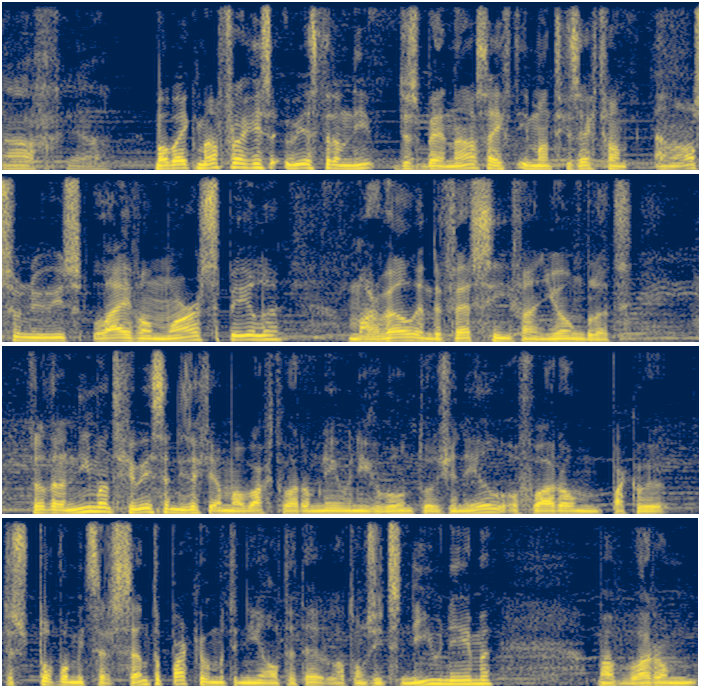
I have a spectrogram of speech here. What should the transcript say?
Ach, ja. Maar wat ik me afvraag is, wie is er dan niet... Dus bij NASA heeft iemand gezegd van... En als we nu eens live on Mars spelen, maar wel in de versie van Youngblood. Zou er dan niemand geweest zijn die zegt... Ja, maar wacht, waarom nemen we niet gewoon het origineel? Of waarom pakken we... Het is tof om iets recent te pakken. We moeten niet altijd... Hè, laat ons iets nieuw nemen. Maar waarom...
